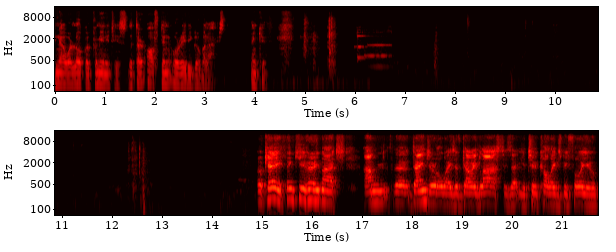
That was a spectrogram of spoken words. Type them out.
in our local communities that are often already globalized. Thank you. Okay, thank you very much. Um, the danger always of going last is that your two colleagues before you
